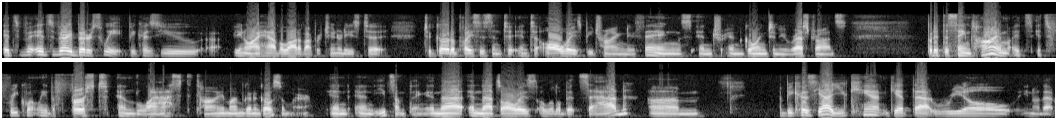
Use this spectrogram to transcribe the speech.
it's it's very bittersweet because you, uh, you know, I have a lot of opportunities to to go to places and to and to always be trying new things and tr- and going to new restaurants. But at the same time it's it's frequently the first and last time I'm going to go somewhere and and eat something. And that and that's always a little bit sad. Um, because yeah you can't get that real you know that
